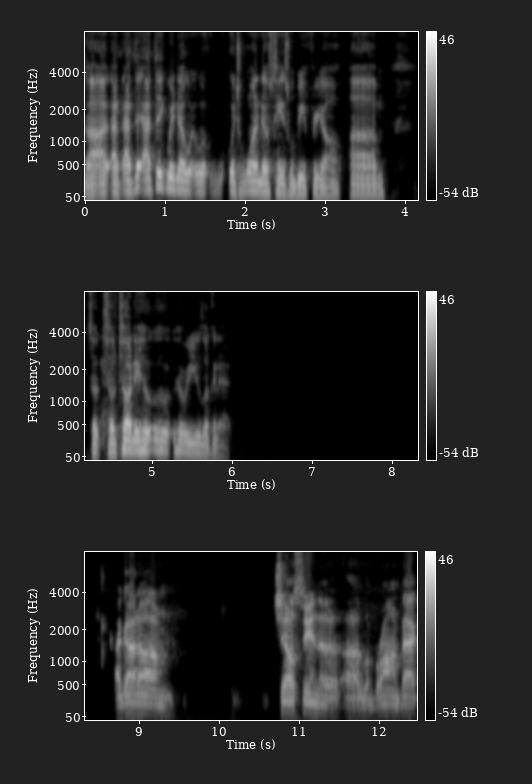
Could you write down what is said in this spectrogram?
So I, I, I, th- I think we know w- w- which one of those teams will be for y'all. Um, so, so Tony, who, who, who are you looking at? I got um Chelsea and the uh, LeBron back.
